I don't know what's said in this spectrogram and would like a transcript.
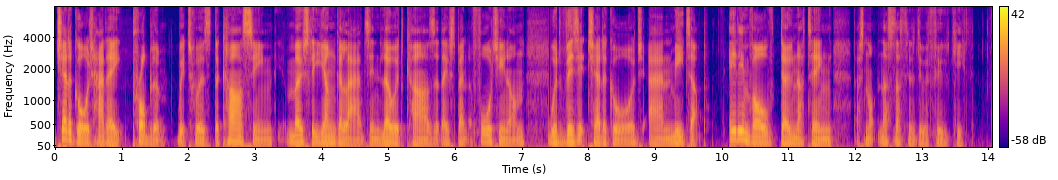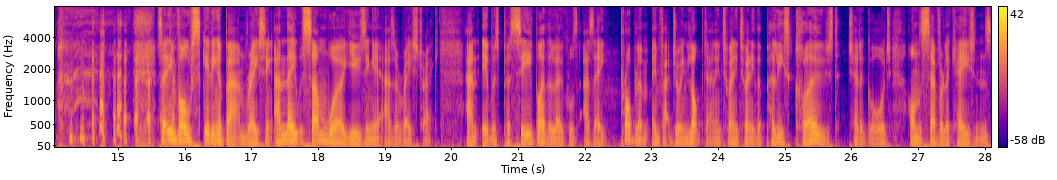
Cheddar Gorge had a problem, which was the car scene. Mostly younger lads in lowered cars that they've spent a fortune on would visit Cheddar Gorge and meet up. It involved donutting. That's not that's nothing to do with food, Keith. so it involved skidding about and racing, and they some were using it as a racetrack, and it was perceived by the locals as a problem. In fact, during lockdown in 2020, the police closed Cheddar Gorge on several occasions.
